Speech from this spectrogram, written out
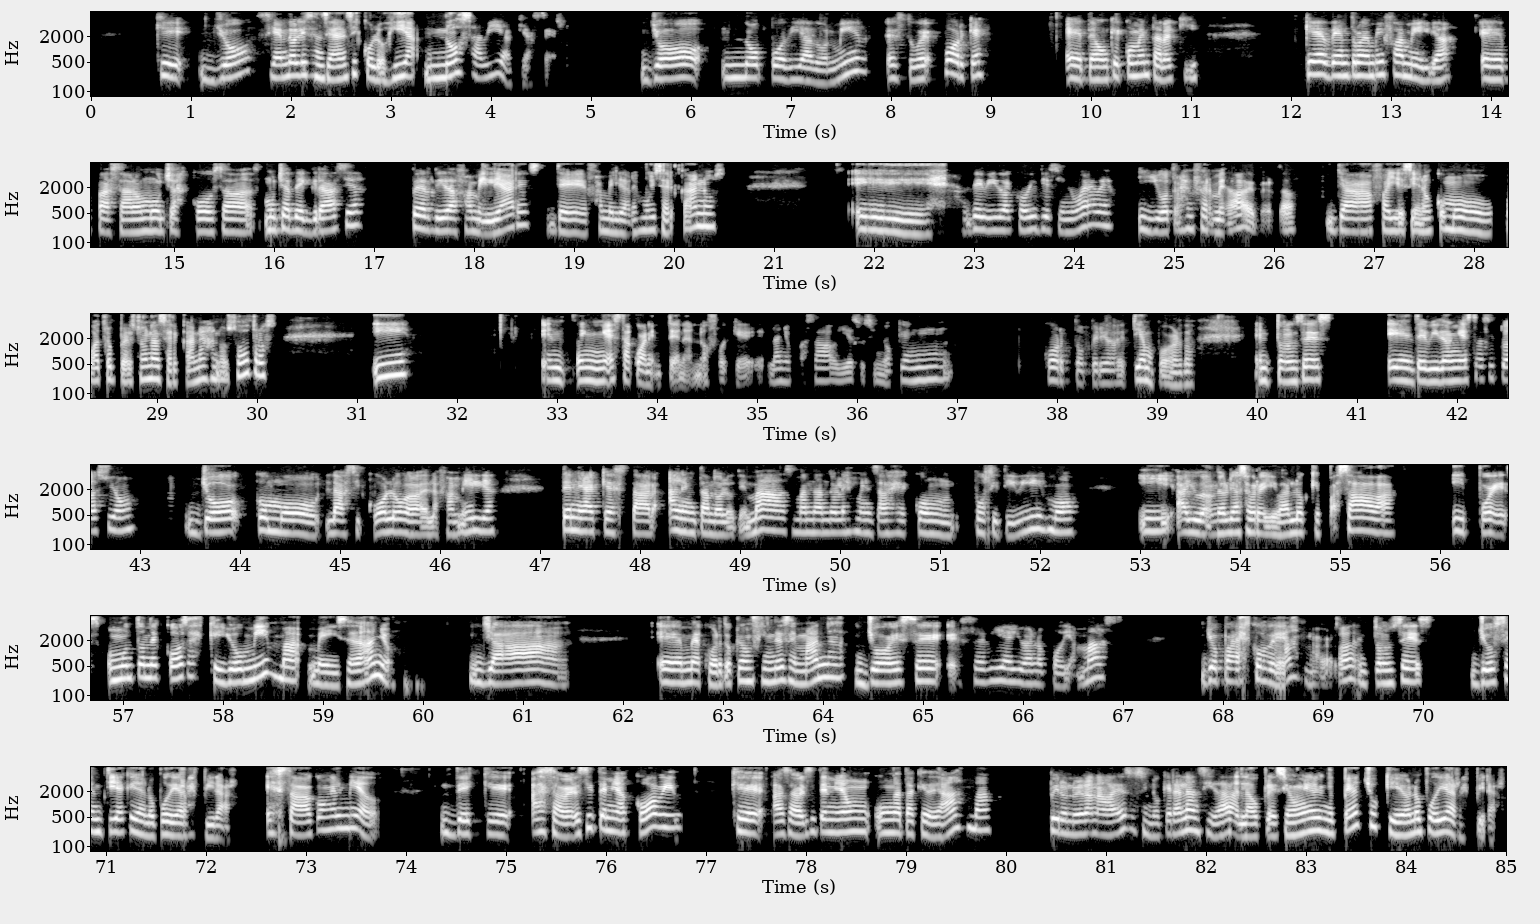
que yo, siendo licenciada en psicología, no sabía qué hacer. Yo no podía dormir, estuve, porque eh, tengo que comentar aquí que dentro de mi familia eh, pasaron muchas cosas, muchas desgracias, pérdidas familiares, de familiares muy cercanos, eh, debido al COVID-19 y otras enfermedades, ¿verdad? Ya fallecieron como cuatro personas cercanas a nosotros y en, esta cuarentena, no fue que el año pasado y eso, sino que en un corto periodo de tiempo, ¿verdad? Entonces, eh, debido a esta situación, yo como la psicóloga de la familia tenía que estar alentando a los demás, mandándoles mensajes con positivismo y ayudándoles a sobrellevar lo que pasaba y pues un montón de cosas que yo misma me hice daño. Ya eh, me acuerdo que un fin de semana, yo ese, ese día yo no podía más. Yo padezco de asma, ¿verdad? Entonces yo sentía que ya no podía respirar. Estaba con el miedo de que a saber si tenía COVID, que a saber si tenía un, un ataque de asma, pero no era nada de eso, sino que era la ansiedad, la opresión en el pecho, que yo no podía respirar.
